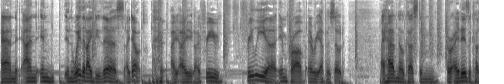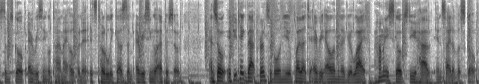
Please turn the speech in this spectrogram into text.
And and in in the way that I do this, I don't. I, I, I free freely uh, improv every episode. I have no custom, or it is a custom scope every single time I open it. It's totally custom every single episode. And so, if you take that principle and you apply that to every element of your life, how many scopes do you have inside of a scope?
